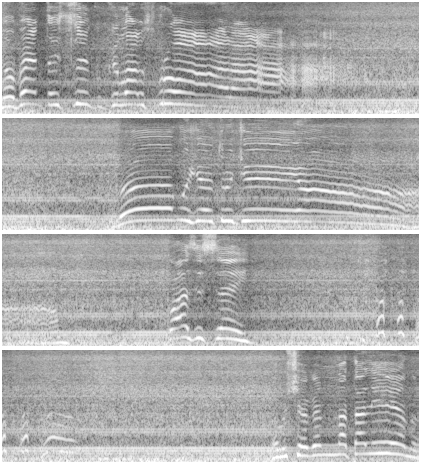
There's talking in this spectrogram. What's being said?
95 km por hora. Vamos, Gertrudinha Quase 100 Vamos chegando no Natalino.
